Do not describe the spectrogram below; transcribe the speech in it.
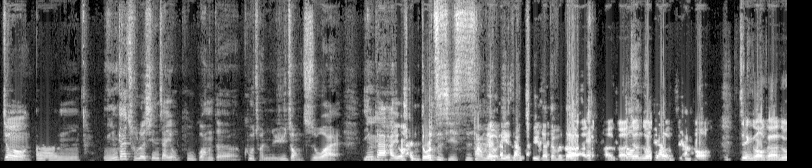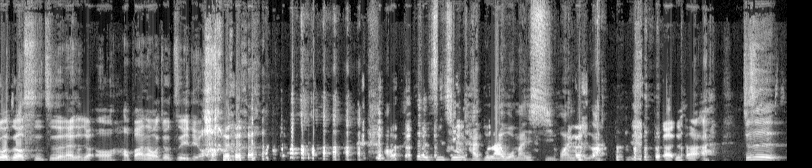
就嗯，嗯，你应该除了现在有曝光的库存鱼种之外。应该还有很多自己私藏没有列上去的，对不对？就如果进口，进口可能如果只有十只的那种就，就哦，好吧，那我就自己留好了。好，这个资金还不赖，我蛮喜欢的啦。对啊，就想啊，就是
